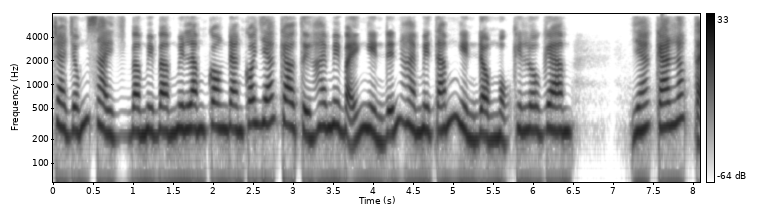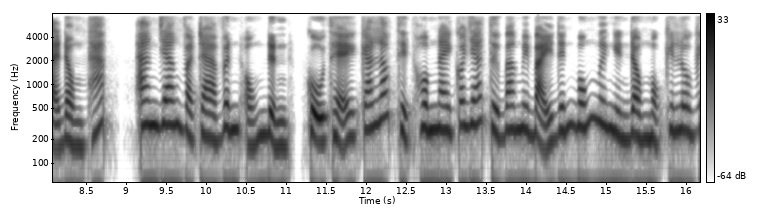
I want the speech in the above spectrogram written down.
tra giống size 30-35 con đang có giá cao từ 27.000 đến 28.000 đồng một kg. Giá cá lóc tại Đồng Tháp, An Giang và Trà Vinh ổn định. Cụ thể cá lóc thịt hôm nay có giá từ 37 đến 40.000 đồng một kg.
